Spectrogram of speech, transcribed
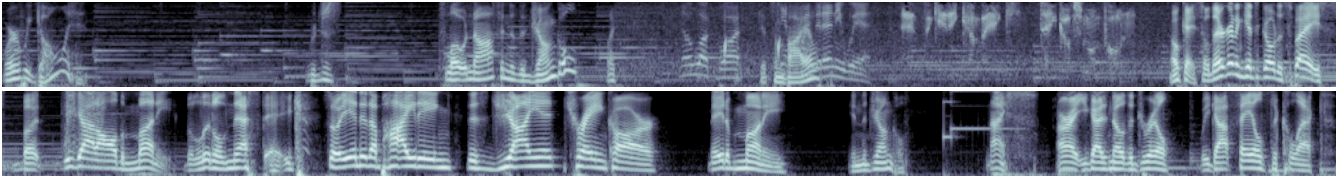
Where are we going? We're just floating off into the jungle? Like, No luck, boss. Get some Can't find bios? it anywhere. Okay, so they're to get to go to space, but we got all the money, the little nest egg. So he ended up hiding this giant train car made of money in the jungle. Nice. All right, you guys know the drill. We got fails to collect.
